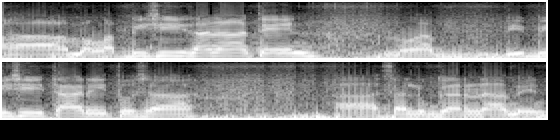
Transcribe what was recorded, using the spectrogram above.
ah, mga bisita natin. Mga bibisita rito sa ah, sa lugar namin.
